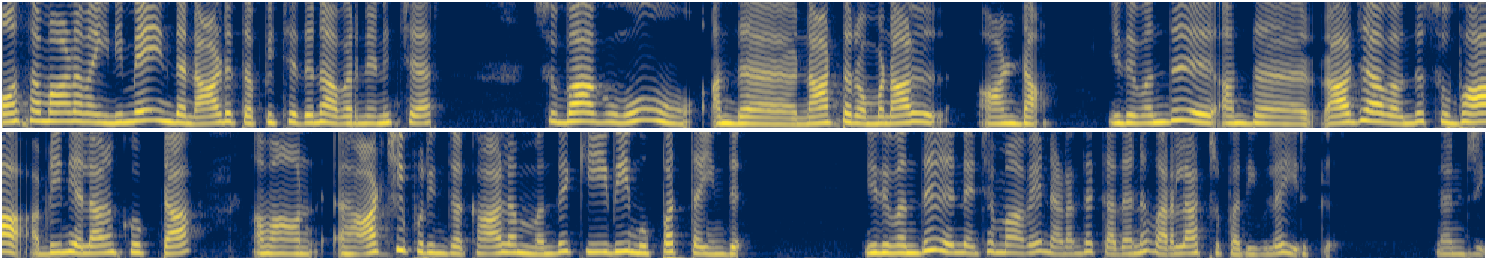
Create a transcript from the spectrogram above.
மோசமானவன் இனிமே இந்த நாடு தப்பிச்சதுன்னு அவர் நினச்சார். சுபாகுவும் அந்த நாட்டை ரொம்ப நாள் ஆண்டான். இது வந்து அந்த ராஜாவை வந்து சுபா அப்படின்னு எல்லாரும் கூப்பிட்டா அவன் ஆட்சி புரிஞ்ச காலம் வந்து கிபி முப்பத்தைந்து. இது வந்து நிஜமாவே நடந்த கதைன்னு வரலாற்று பதிவில் இருக்குது நன்றி.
